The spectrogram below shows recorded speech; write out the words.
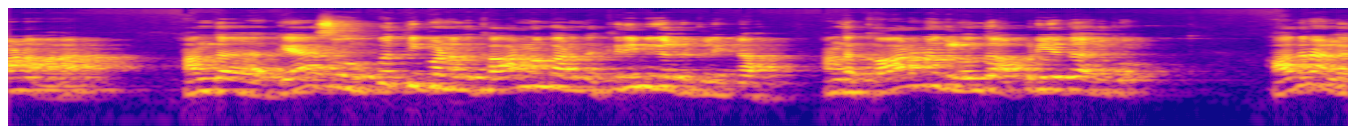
ஆனால் அந்த கேஸை உற்பத்தி பண்ணது காரணமாக இருந்த கிருமிகள் இருக்கு இல்லைங்களா? அந்த காரணங்கள் வந்து அப்படியே தான் இருக்கும். அதனால்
